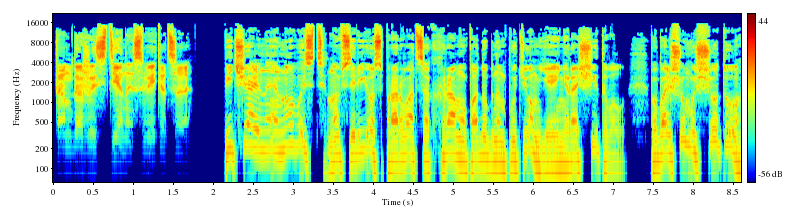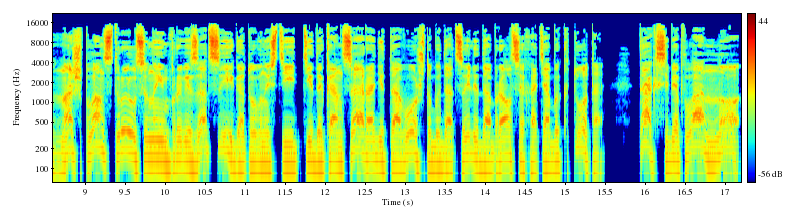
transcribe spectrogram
Там даже стены светятся. Печальная новость, но всерьез прорваться к храму подобным путем я и не рассчитывал. По большому счету, наш план строился на импровизации и готовности идти до конца ради того, чтобы до цели добрался хотя бы кто-то. Так себе план, но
